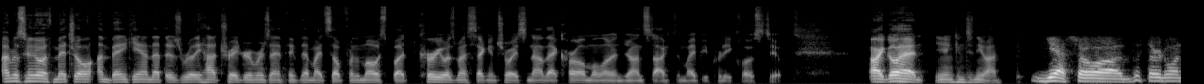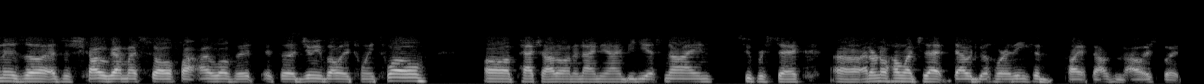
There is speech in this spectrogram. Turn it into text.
I'm just gonna go with Mitchell. I'm banking on that. There's really hot trade rumors. And I think that might sell for the most. But Curry was my second choice. And now that Karl Malone and John Stockton might be pretty close too. All right, go ahead. and continue on. Yeah. So uh, the third one is uh, as a Chicago guy myself, I, I love it. It's a Jimmy Butler 2012 uh, patch auto on a 99 BGS nine. Super sick. Uh, I don't know how much that that would go for. I think he said probably a thousand dollars, but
